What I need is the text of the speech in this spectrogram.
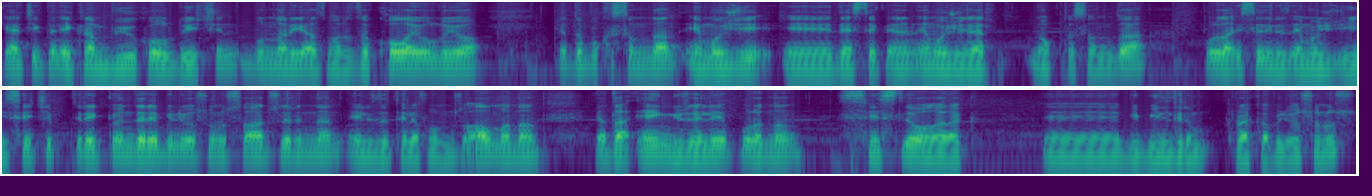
Gerçekten ekran büyük olduğu için bunları yazmanız da kolay oluyor. Ya da bu kısımdan emoji e, desteklenen emojiler noktasında buradan istediğiniz emojiyi seçip direkt gönderebiliyorsunuz saat üzerinden elinizde telefonunuzu almadan ya da en güzeli buradan sesli olarak bir bildirim bırakabiliyorsunuz.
